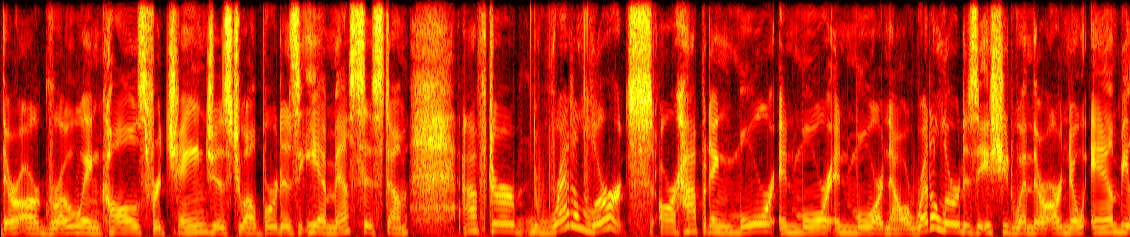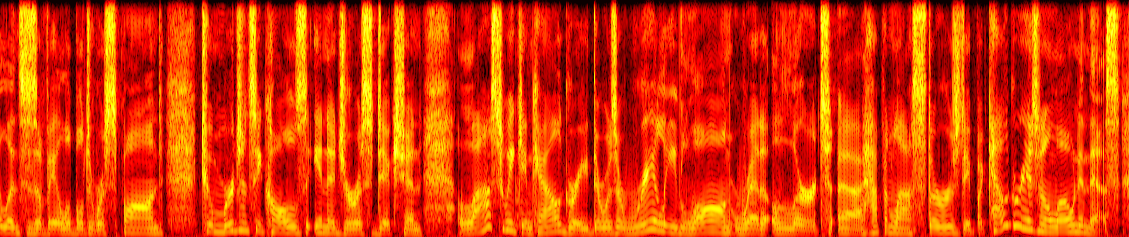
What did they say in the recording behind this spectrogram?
There are growing calls for changes to Alberta's EMS system after red alerts are happening more and more and more. Now, a red alert is issued when there are no ambulances available to respond to emergency calls in a jurisdiction. Last week in Calgary, there was a really long red alert, uh, happened last Thursday, but Calgary isn't alone in this.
